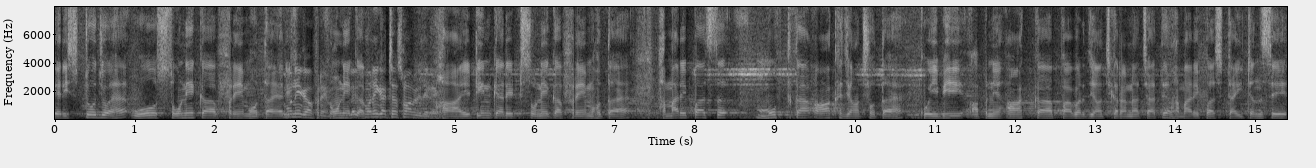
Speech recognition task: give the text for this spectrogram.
एरिस्टो जो है वो सोने का फ्रेम होता है। सोने का फ्रेम सोने का सोने का चश्मा भी देगा हाँ 18 कैरेट सोने का फ्रेम होता है। हमारे पास मुफ़्त का आँख जाँच होता है। कोई भी अपने आँख का पावर जाँच कराना चाहते हैं हमारे पास टाइटन से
